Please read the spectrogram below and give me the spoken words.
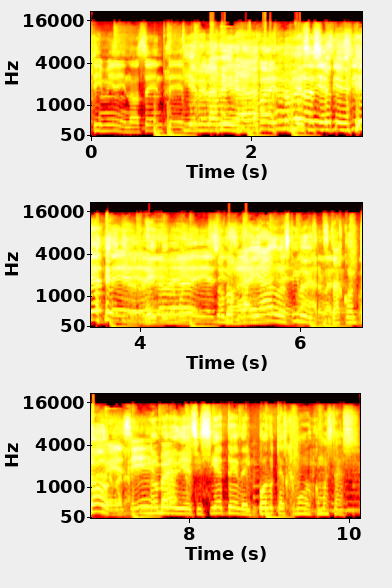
tímida, inocente. Tiene la vida. El número 17. el número 17. Somos callados, tío. Estás con todo. Eh, sí, número 17 del podcast. ¿Cómo, ¿Cómo estás?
